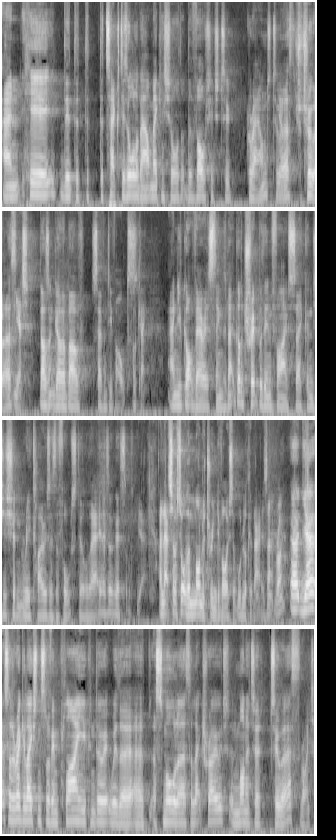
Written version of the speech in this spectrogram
And here the, the, the the text is all about making sure that the voltage to ground, to yep. earth, to true earth, yes. doesn't go above 70 volts. Okay. And you've got various things about. You've got a trip within five seconds. You shouldn't reclose as the fault's still there. yeah. And that's a, sort of a monitoring device that will look at that. Is that right? Uh, yeah. So the regulations sort of imply you can do it with a, a, a small Earth electrode and monitor to Earth. Right.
